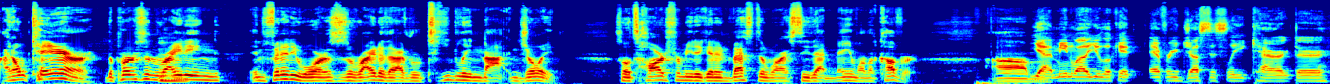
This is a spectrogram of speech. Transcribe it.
I don't care. The person writing Infinity Wars is a writer that I've routinely not enjoyed. So it's hard for me to get invested when I see that name on the cover. Um, yeah, meanwhile, you look at every Justice League character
